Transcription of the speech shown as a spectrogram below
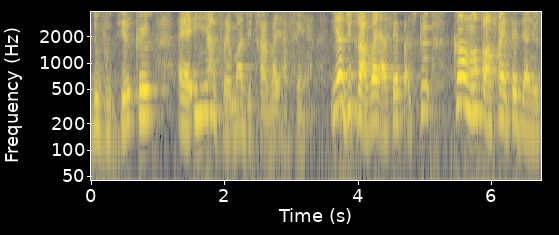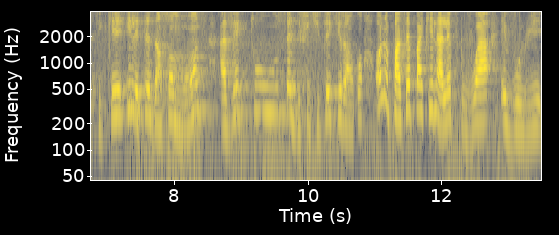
de vous dire qu'il euh, y a vraiment du travail à faire. Il y a du travail à faire parce que quand notre enfant était diagnostiqué, il était dans son monde avec toutes ces difficultés qu'il rencontre. On ne pensait pas qu'il allait pouvoir évoluer.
